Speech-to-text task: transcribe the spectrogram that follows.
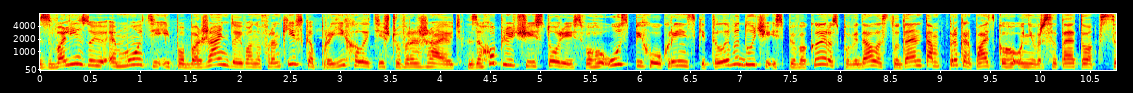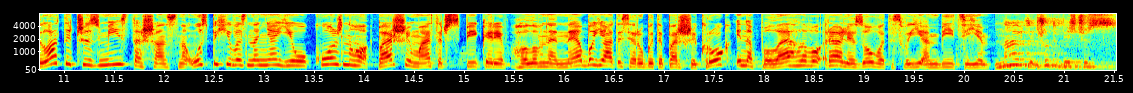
З валізою емоцій і побажань до Івано-Франківська приїхали ті, що вражають. Захоплюючи історії свого успіху, українські телеведучі і співаки розповідали студентам Прикарпатського університету. З села ти чи з міста шанс на успіх і визнання є у кожного. Перший меседж спікерів. Головне не боятися робити перший крок і наполегливо реалізовувати свої амбіції. Навіть якщо тобі щось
